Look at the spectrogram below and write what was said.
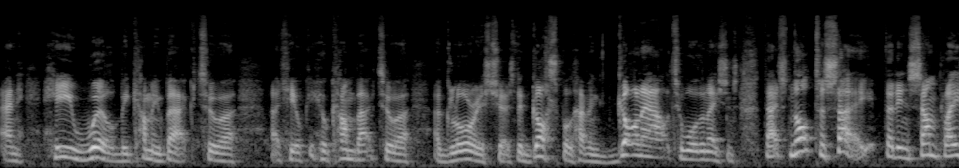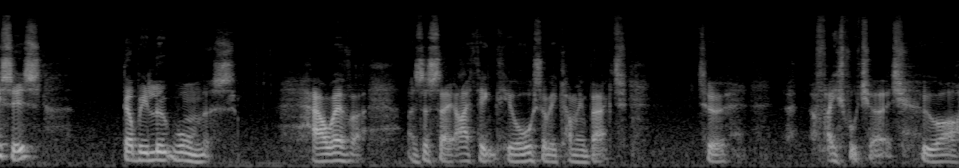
and he will be coming back to a, he'll, he'll come back to a, a glorious church, the gospel having gone out to all the nations. That's not to say that in some places there'll be lukewarmness. However, as I say, I think he'll also be coming back to, to a faithful church who are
